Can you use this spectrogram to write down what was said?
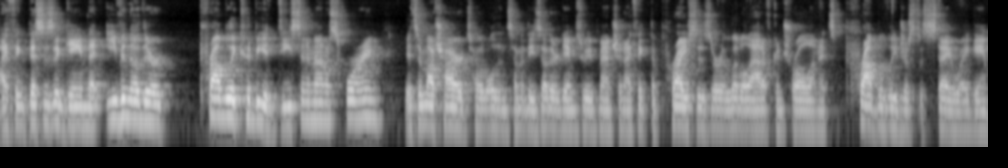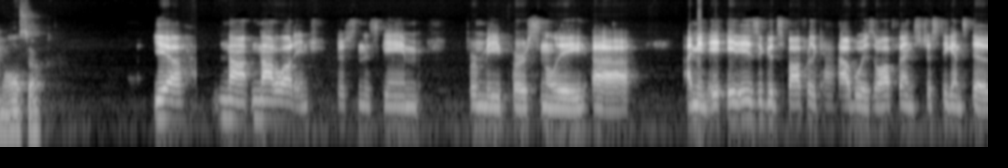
I think this is a game that, even though there probably could be a decent amount of scoring, it's a much higher total than some of these other games we've mentioned. I think the prices are a little out of control, and it's probably just a stay away game, also. Yeah, not not a lot of interest in this game for me personally. Uh, I mean, it, it is a good spot for the Cowboys offense just against a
